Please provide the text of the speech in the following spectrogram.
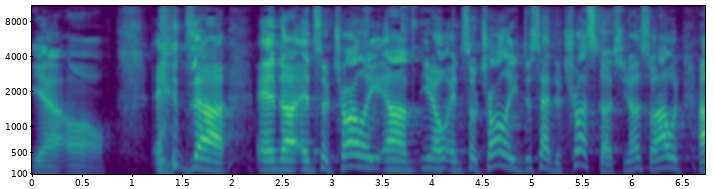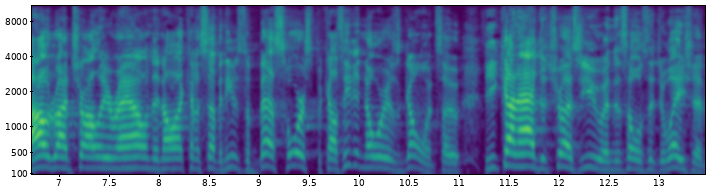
Yeah, oh. And, uh, and, uh, and so Charlie, um, you know, and so Charlie just had to trust us, you know. So I would, I would ride Charlie around and all that kind of stuff. And he was the best horse because he didn't know where he was going. So he kind of had to trust you in this whole situation.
